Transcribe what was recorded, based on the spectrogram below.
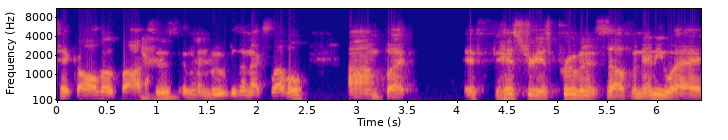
tick all those boxes and then move to the next level um, but if history has proven itself in any way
